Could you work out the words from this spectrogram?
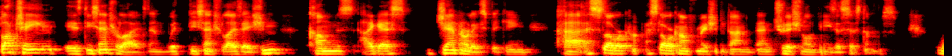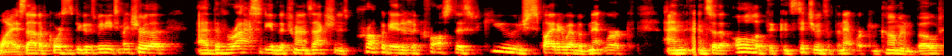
blockchain is decentralized. And with decentralization comes, I guess, generally speaking, uh, a slower a slower confirmation time than traditional Visa systems. Why is that? Of course, it's because we need to make sure that uh, the veracity of the transaction is propagated across this huge spider web of network, and, and so that all of the constituents of the network can come and vote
